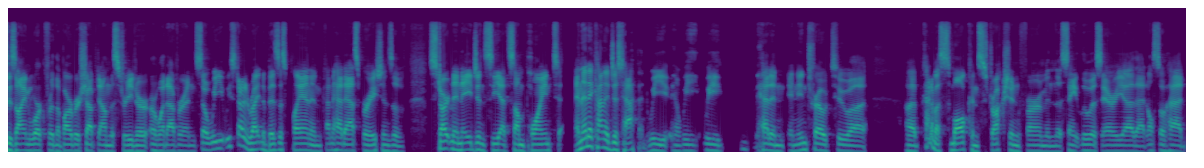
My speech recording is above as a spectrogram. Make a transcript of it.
design work for the barbershop down the street or, or whatever. And so we, we started writing a business plan and kind of had aspirations of starting an agency at some point. And then it kind of just happened. We, you know, we, we had an, an intro to a, a kind of a small construction firm in the St. Louis area that also had,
